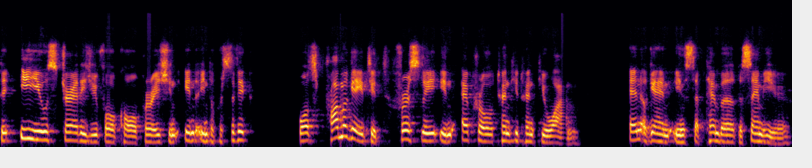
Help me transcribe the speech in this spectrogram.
the EU strategy for cooperation in the Indo-Pacific was promulgated firstly in April 2021 and again in September the same year.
